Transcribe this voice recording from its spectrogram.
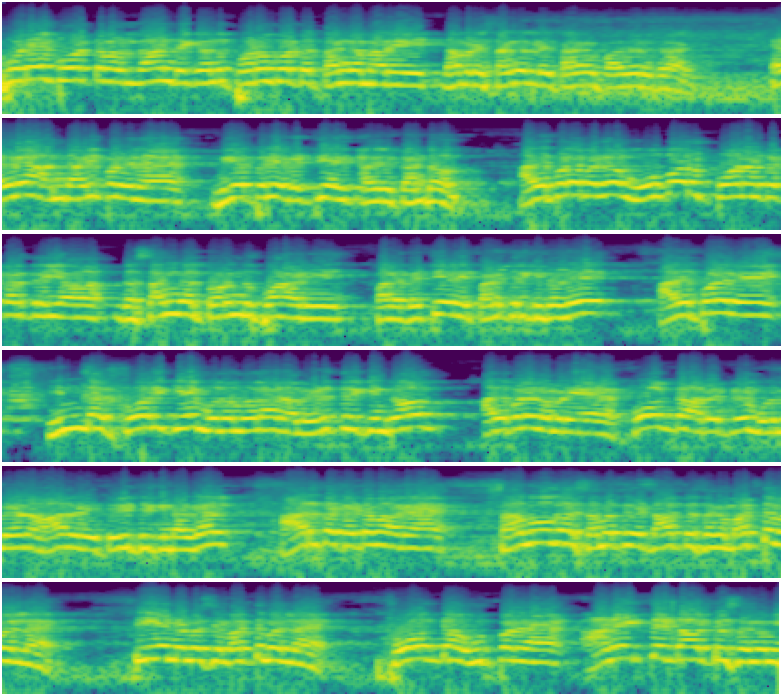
புடை போட்டவர்கள் தான் இன்றைக்கு வந்து புறம் போட்ட தங்க மாதிரி நம்முடைய சங்கத்துடைய தலைவர் பகிர்கிறாங்க எனவே அந்த அடிப்படையில மிகப்பெரிய வெற்றியை அதில் கண்டோம். அதே போல பார்த்தீங்கன்னா ஒவ்வொரு போராட்ட காலத்திலையும் இந்த சங்கம் தொடர்ந்து போராடி பல வெற்றிகளை படைத்திருக்கின்றது. அதே போலவே இந்த கோரிக்கையை முதன் முதலாக நாம் எடுத்திருக்கின்றோம். அதே போல நம்முடைய போக்டா அமைப்பினர் முழுமையான ஆதரவை தெரிவித்திருக்கின்றார்கள். அடுத்த கட்டமாக சமூக சமத்துவ டாக்டர் சங்கம் மட்டுமல்ல டிஎன்எம்எஸ்சி மட்டுமல்ல போட்டா உட்பட அனைத்து டாக்டர் சங்கம்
